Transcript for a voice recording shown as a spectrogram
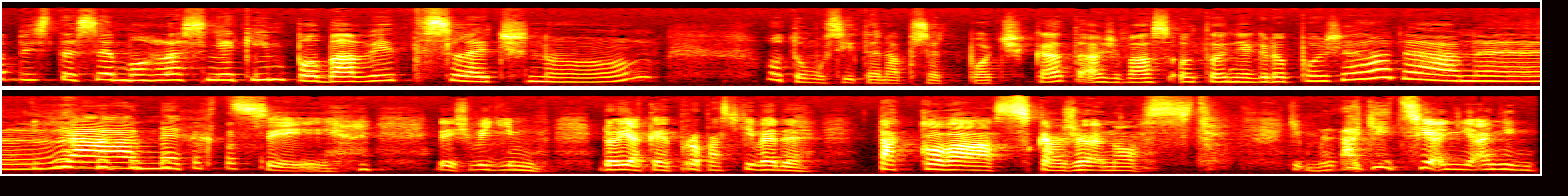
Abyste se mohla s někým pobavit, slečno. O to musíte napřed počkat, až vás o to někdo požádá, ne? Já nechci, když vidím, do jaké propasti vede taková skaženost. Ti mladíci ani, ani,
